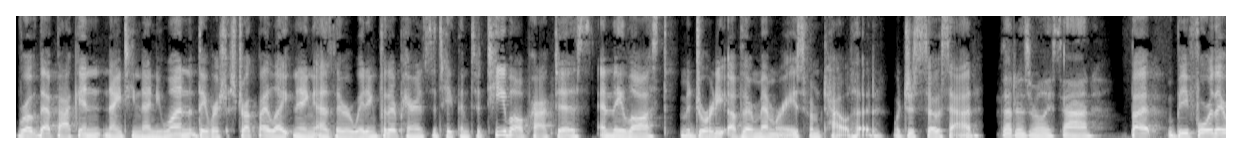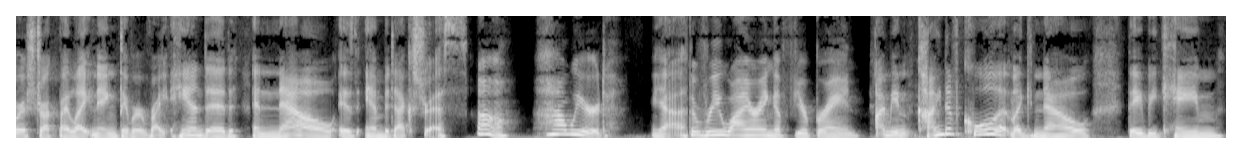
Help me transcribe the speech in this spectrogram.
wrote that back in 1991, they were struck by lightning as they were waiting for their parents to take them to T-ball practice and they lost majority of their memories from childhood, which is so sad. That is really sad. But before they were struck by lightning, they were right-handed and now is ambidextrous. Oh, how weird. Yeah. The rewiring of your brain. I mean, kind of cool that like now they became,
